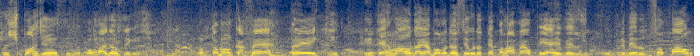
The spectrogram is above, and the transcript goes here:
Do esporte Recife. Vamos fazer o seguinte. Vamos tomar um café, break, intervalo, daqui a pouco deu o segundo tempo. O Rafael Pierre fez o primeiro do São Paulo,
